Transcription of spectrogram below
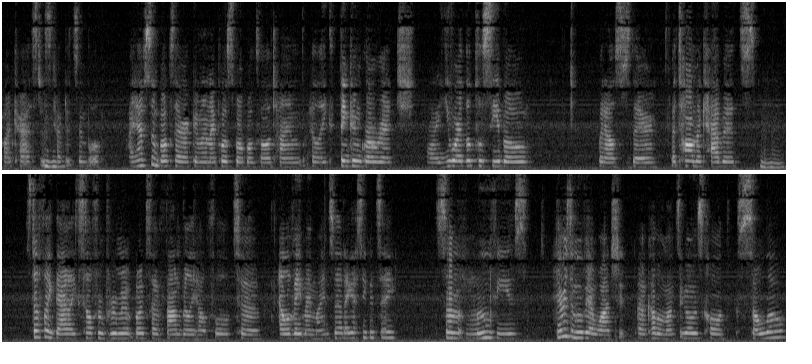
podcast. Just kept it simple. I have some books I recommend. I post about books all the time. I like Think and Grow Rich. Uh, you Are the Placebo. What else is there? Atomic Habits. Stuff like that, like self improvement books, I've found really helpful to elevate my mindset. I guess you could say. Some movies. There was a movie I watched a couple months ago. It was called Solo.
